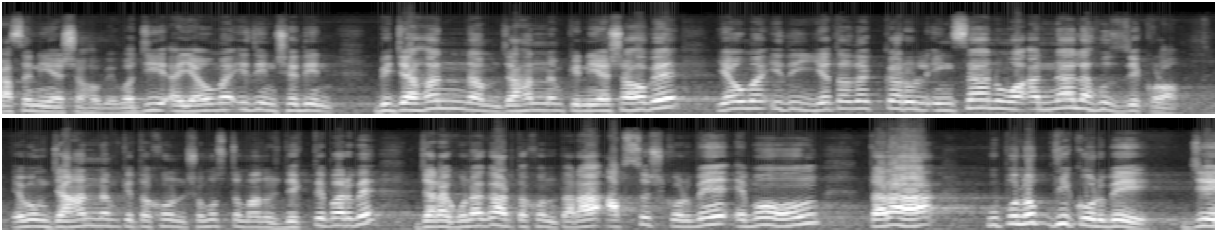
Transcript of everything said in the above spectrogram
কাছে নিয়ে আসা হবে। বা ওয়াজি আয়াউমা ইদিন সেদিন বি বিজাহান্নাম জাহান্নামকে নিয়ে আসা হবে। ইয়াউমা ইদি ইয়তাদাক্কারুল ইনসান ওয়া আন্না লাহুজ যিকরা। এবং জাহান্নামকে তখন সমস্ত মানুষ দেখতে পারবে, যারা গুণাগার তখন তারা আফসোস করবে এবং তারা উপলব্ধি করবে যে,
